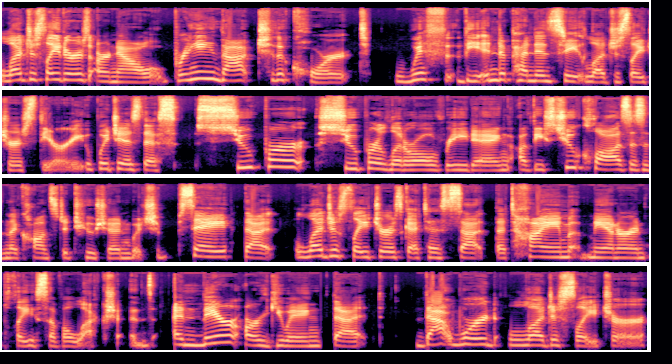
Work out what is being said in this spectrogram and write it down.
legislators are now bringing that to the court with the independent state legislatures theory, which is this super, super literal reading of these two clauses in the Constitution, which say that legislatures get to set the time, manner, and place of elections. And they're arguing that that word legislature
